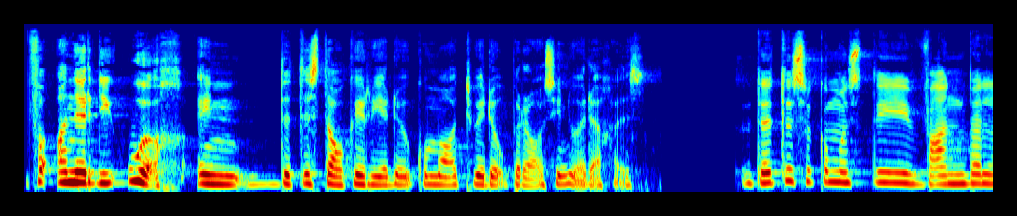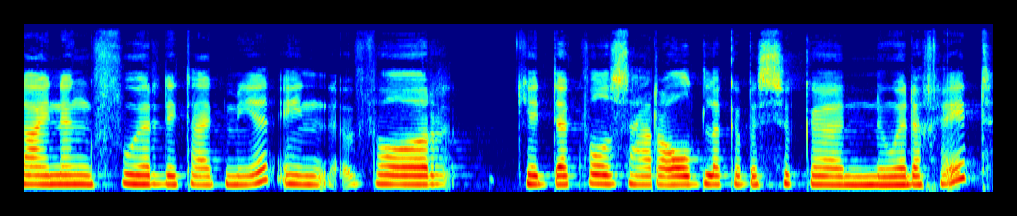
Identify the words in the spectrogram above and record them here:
verander die oog en dit is dalk die rede hoekom 'n tweede operasie nodig is? Dit is hoekom ons die wanbeleining voor die tyd meet en waar jy dikwels herhaaldelike besoeke nodig het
